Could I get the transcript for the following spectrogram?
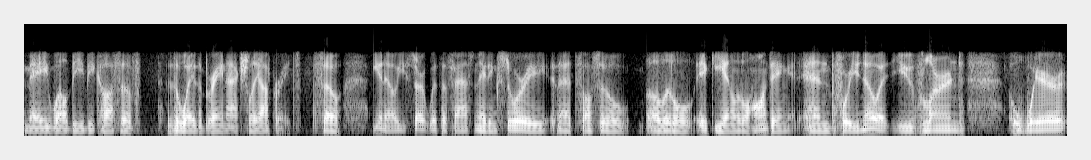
may well be because of the way the brain actually operates. So, you know, you start with a fascinating story that's also a little icky and a little haunting, and before you know it, you've learned where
